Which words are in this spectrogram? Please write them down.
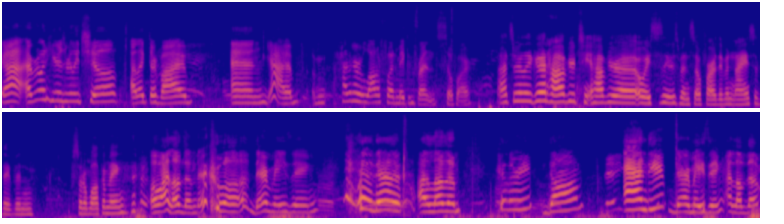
yeah, everyone here is really chill. I like their vibe. And yeah, I'm, I'm having a lot of fun making friends so far. That's really good. How have your te- how have your uh, Oasis leaders been so far? They've been nice. Have they been sort of welcoming? Oh, I love them. They're cool. They're amazing. they're, I love them. Hillary, Dom, Andy, they're amazing. I love them.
